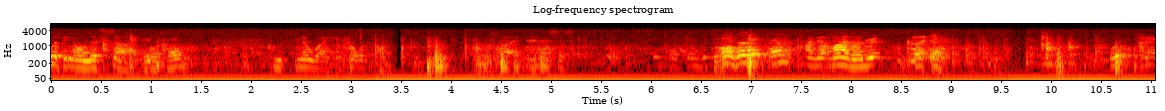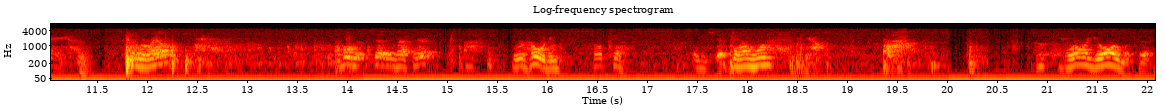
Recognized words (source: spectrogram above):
slipping on this side. Okay. No way I can hold it. Like this is. Hands on it now. I got mine under it. Good. Okay. Okay. Come around. Hold it steady right there. We're holding. Okay. And you step down one. Yeah. Where are we going with this?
